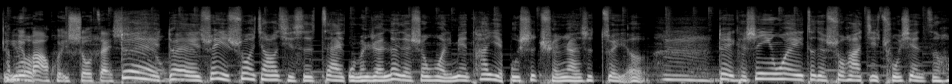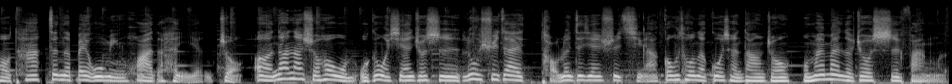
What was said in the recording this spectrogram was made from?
它没有办法回收再生，对对，所以塑胶其实，在我们人类的生活里面，它也不是全然是罪恶。嗯，对，可是因为这个塑化剂出现之后，它真的被污名化的很严重。呃，那那时候我我跟我先生就是陆续在讨论这件事情啊，沟通的过程当中，我慢慢的就释放了，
